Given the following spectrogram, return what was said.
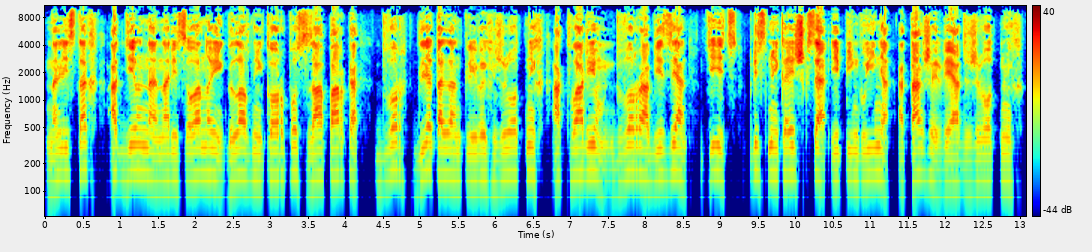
На листах отдельно нарисованный главный корпус зоопарка, двор для талантливых животных, аквариум, двор обезьян, птиц, присмыкающихся и пингвина, а также ряд животных.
